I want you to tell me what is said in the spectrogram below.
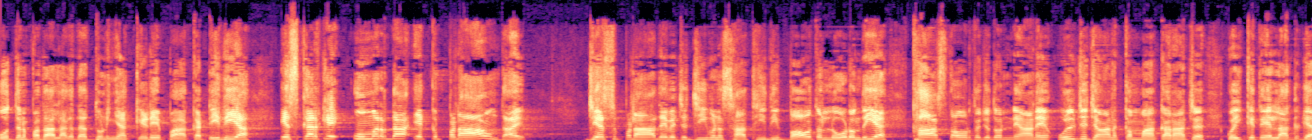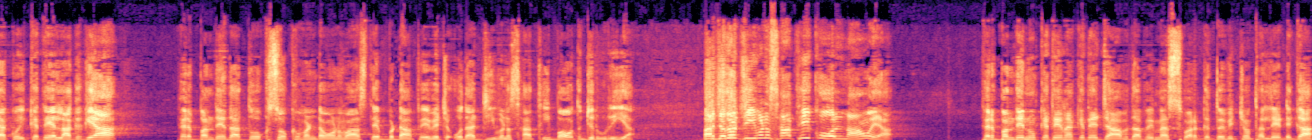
ਉਦੋਂ ਪਤਾ ਲੱਗਦਾ ਦੁਨੀਆ ਕਿਹੜੇ ਭਾ ਕੱਟੀ ਦੀ ਆ। ਇਸ ਕਰਕੇ ਉਮਰ ਦਾ ਇੱਕ ਪੜਾਅ ਹੁੰਦਾ ਏ। ਜਿਸ ਪੜਾਅ ਦੇ ਵਿੱਚ ਜੀਵਨ ਸਾਥੀ ਦੀ ਬਹੁਤ ਲੋੜ ਹੁੰਦੀ ਹੈ ਖਾਸ ਤੌਰ ਤੇ ਜਦੋਂ ਨਿਆਣੇ ਉਲਝ ਜਾਣ ਕੰਮਾਂ ਕਾਰਾਂ 'ਚ, ਕੋਈ ਕਿਤੇ ਲੱਗ ਗਿਆ, ਕੋਈ ਕਿਤੇ ਲੱਗ ਗਿਆ, ਫਿਰ ਬੰਦੇ ਦਾ ਦੁੱਖ ਸੁੱਖ ਵੰਡਾਉਣ ਵਾਸਤੇ ਬੁਢਾਪੇ ਵਿੱਚ ਉਹਦਾ ਜੀਵਨ ਸਾਥੀ ਬਹੁਤ ਜ਼ਰੂਰੀ ਆ। ਪਰ ਜਦੋਂ ਜੀਵਨ ਸਾਥੀ ਕੋਲ ਨਾ ਹੋਇਆ, ਫਿਰ ਬੰਦੇ ਨੂੰ ਕਿਤੇ ਨਾ ਕਿਤੇ ਜਾਪਦਾ ਵੀ ਮੈਂ ਸਵਰਗ ਤੋਂ ਵਿੱਚੋਂ ਥੱਲੇ ਡਿੱਗਾ।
